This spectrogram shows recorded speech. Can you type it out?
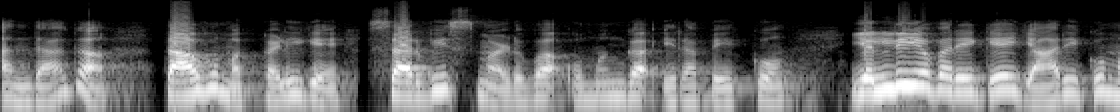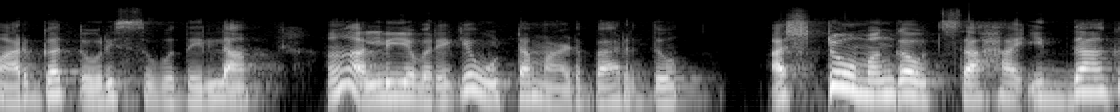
ಅಂದಾಗ ತಾವು ಮಕ್ಕಳಿಗೆ ಸರ್ವಿಸ್ ಮಾಡುವ ಉಮಂಗ ಇರಬೇಕು. ಎಲ್ಲಿಯವರೆಗೆ ಯಾರಿಗೂ ಮಾರ್ಗ ತೋರಿಸುವುದಿಲ್ಲ. ಅಲ್ಲಿಯವರೆಗೆ ಊಟ ಮಾಡಬಾರದು. ಅಷ್ಟು ಉಮಂಗ ಉತ್ಸಾಹ ಇದ್ದಾಗ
